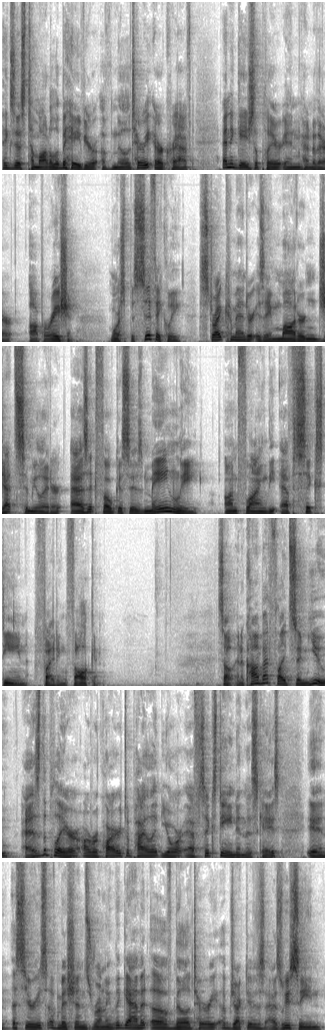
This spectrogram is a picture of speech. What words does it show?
exist to model the behavior of military aircraft and engage the player in kind of their operation. More specifically, Strike Commander is a modern jet simulator as it focuses mainly on flying the F 16 Fighting Falcon. So, in a combat flight sim, you, as the player, are required to pilot your F 16 in this case in a series of missions running the gamut of military objectives as we've seen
